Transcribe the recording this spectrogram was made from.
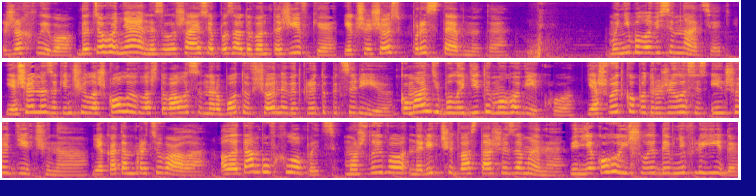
Жахливо. До цього дня я не залишаюся позаду вантажівки, якщо щось пристебнуте. Мені було 18. Я щойно закінчила школу і влаштувалася на роботу в щойно відкриту піцерію. В команді були діти мого віку. Я швидко подружилася з іншою дівчиною, яка там працювала. Але там був хлопець, можливо, на рік чи два старший за мене, від якого йшли дивні флюїди.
